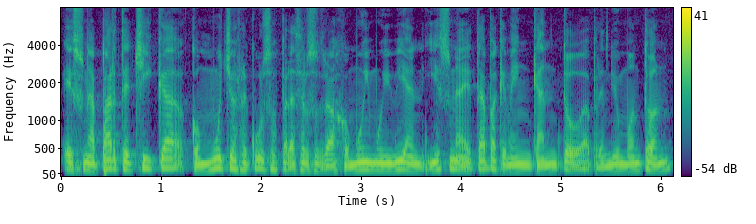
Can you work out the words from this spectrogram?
es una parte chica con muchos recursos para hacer su trabajo muy, muy bien y es una etapa que me encantó, aprendí un montón.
